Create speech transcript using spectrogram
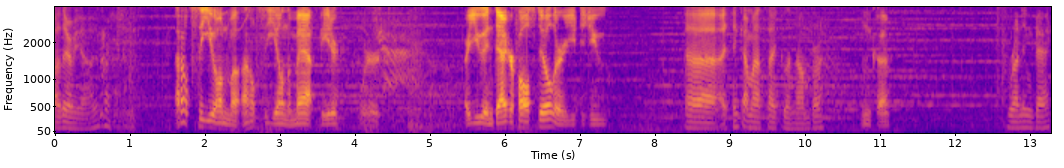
Oh, there we go. I don't see you on my. I don't see you on the map, Peter. Where are you in Daggerfall still, or you did you? Uh, I think I'm outside Glenumbra. Okay. Running back.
